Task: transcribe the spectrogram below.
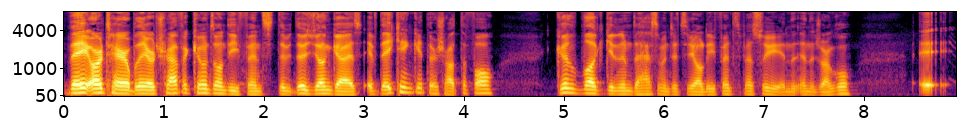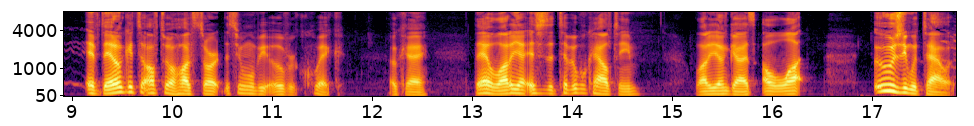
They are terrible. They are traffic cones on defense. Th- those young guys, if they can't get their shot to fall, good luck getting them to have some intensity on defense, especially in the in the jungle. If they don't get to, off to a hot start, this team will be over quick. Okay, they have a lot of. Young, this is a typical Cal team. A lot of young guys, a lot oozing with talent,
